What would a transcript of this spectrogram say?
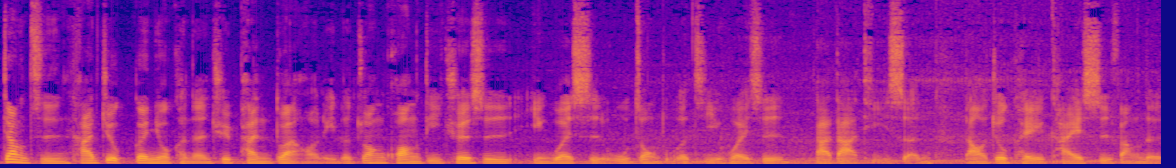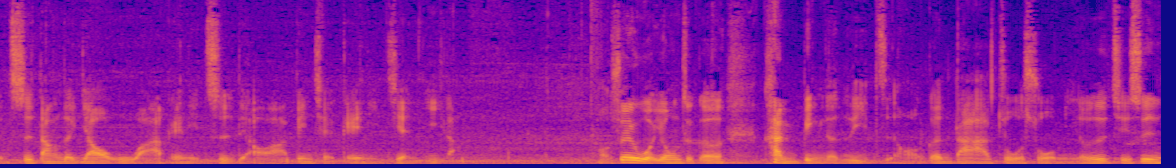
这样子，他就更有可能去判断哦，你的状况的确是因为食物中毒的机会是大大提升，然后就可以开释放的适当的药物啊，给你治疗啊，并且给你建议啦。好，所以我用这个看病的例子哦，跟大家做说明，就是其实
